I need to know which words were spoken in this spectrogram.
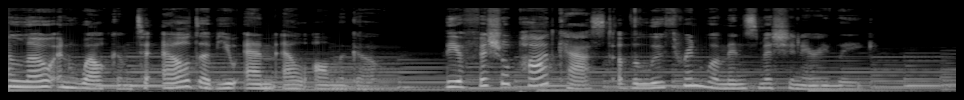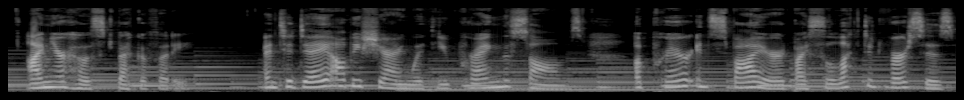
Hello and welcome to LWML On the Go, the official podcast of the Lutheran Women's Missionary League. I'm your host, Becca Footy, and today I'll be sharing with you Praying the Psalms, a prayer inspired by selected verses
